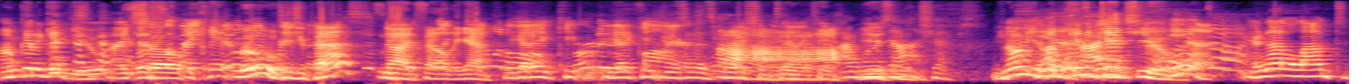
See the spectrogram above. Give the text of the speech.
I'm gonna get you. I just So- I can't move. Did you pass? No, I failed again. You gotta keep. You gotta keep using inspiration Ah. I want to Using die. No, you, I'm gonna I- get too. you. Yeah, you're not allowed to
